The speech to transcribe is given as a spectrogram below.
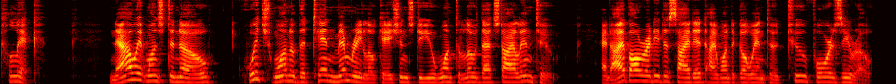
Click. Now it wants to know which one of the 10 memory locations do you want to load that style into? And I've already decided I want to go into 240.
